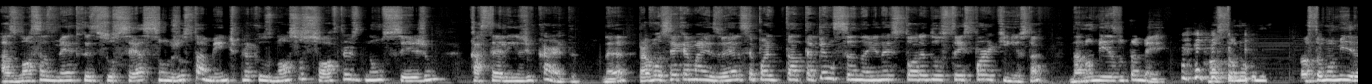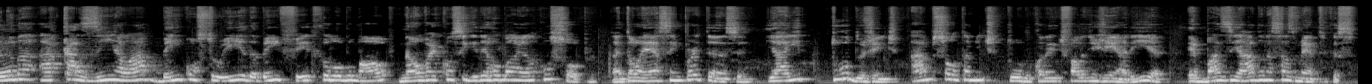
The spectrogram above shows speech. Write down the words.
As nossas métricas de sucesso são justamente para que os nossos softwares não sejam castelinhos de carta. Né? Para você que é mais velho, você pode estar tá até pensando aí na história dos três porquinhos, tá? Dá no mesmo também. Nós estamos nós estamos mirando a casinha lá bem construída, bem feita, que o lobo mal não vai conseguir derrubar ela com sopro. Tá? Então essa é a importância. E aí tudo, gente, absolutamente tudo, quando a gente fala de engenharia, é baseado nessas métricas.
